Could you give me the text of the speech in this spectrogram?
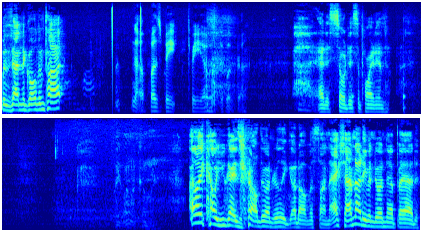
Was that in the golden pot? No, Buzzbait 3 0 the globe draw. That is so disappointing. Wait, where am I going? I like how you guys are all doing really good all of a sudden. Actually, I'm not even doing that bad.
